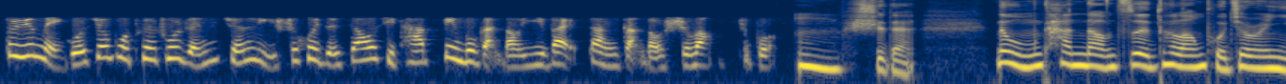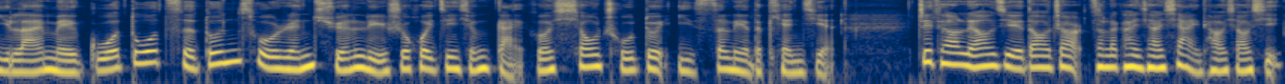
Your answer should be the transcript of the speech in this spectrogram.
对于美国宣布退出人权理事会的消息，他并不感到意外，但感到失望。主播，嗯，是的。那我们看到，自特朗普就任以来，美国多次敦促人权理事会进行改革，消除对以色列的偏见。这条了解到这儿，再来看一下下一条消息。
